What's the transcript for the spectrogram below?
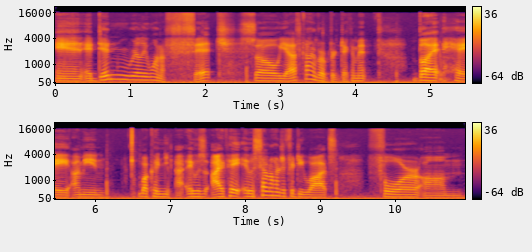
And it didn't really want to fit. So, yeah, that's kind of a predicament. But, hey, I mean, what can you... It was, I pay, it was 750 watts for, um,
